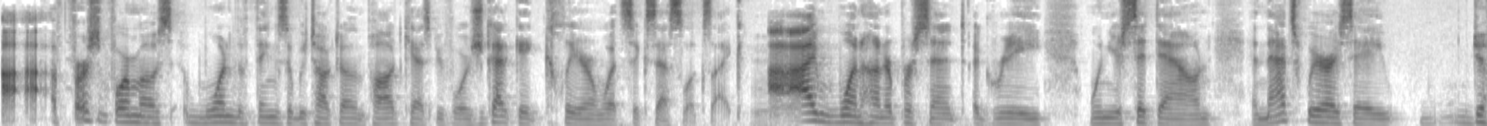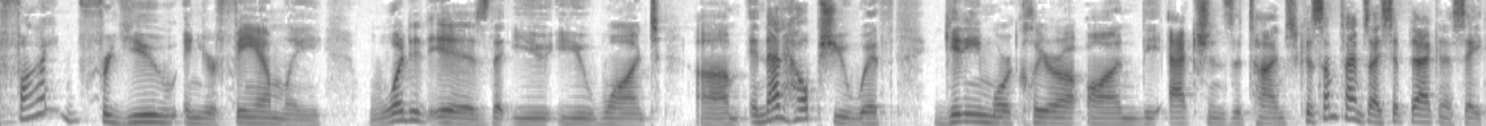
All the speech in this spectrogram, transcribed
uh, first and foremost, one of the things that we talked about on the podcast before is you got to get clear on what success looks like. Mm-hmm. I 100% agree when you sit down, and that's where I say define for you and your family what it is that you you want, um, and that helps you with getting more clear on the actions the times. Because sometimes I sit back and I say,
